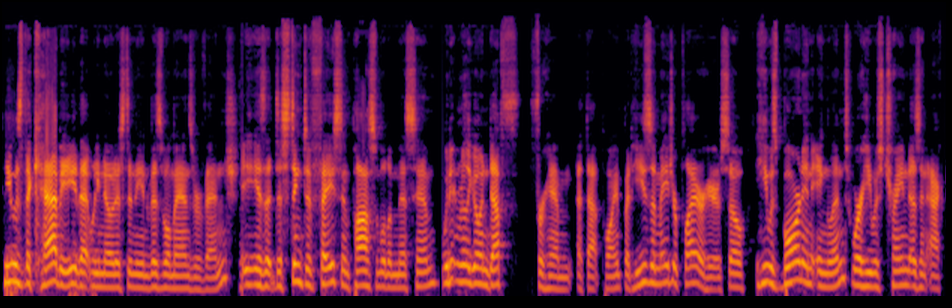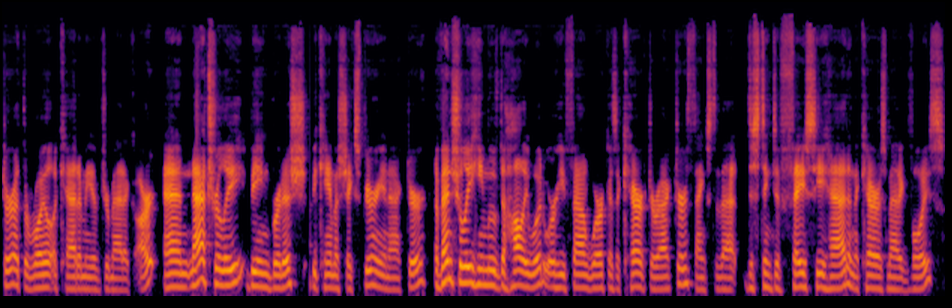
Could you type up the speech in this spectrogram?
He was the cabbie that we noticed in The Invisible Man's Revenge. He has a distinctive face, impossible to miss him. We didn't really go in depth for him at that point, but he's a major player here. So he was born in England, where he was trained as an actor at the Royal Academy of Dramatic Art, and naturally, being British, became a Shakespearean actor. Eventually, he moved to Hollywood, where he found work as a character actor, thanks to that distinctive face he had and the charismatic voice.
